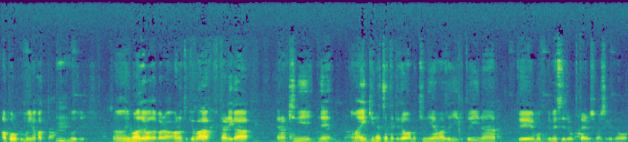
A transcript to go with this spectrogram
アポロ君もいなかった、うん当時。うん、今ではだから、あの時は二人が、気にね、まあ延期になっちゃったけど、あんま気に病まずにいるといいなって思ってメッセージを送ったりもしましたけど、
